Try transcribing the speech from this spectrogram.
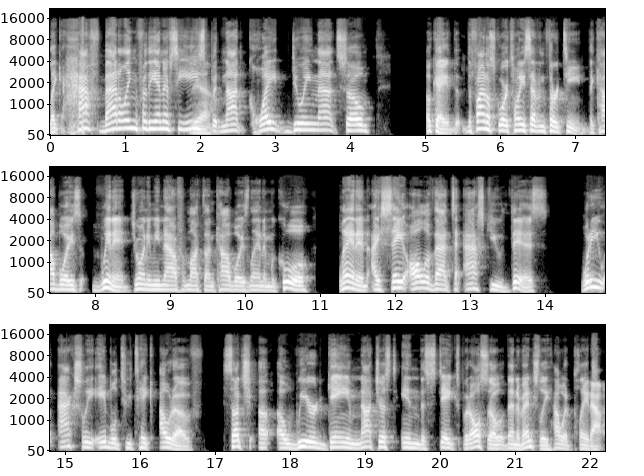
like half battling for the NFC East, yeah. but not quite doing that. So, Okay, the, the, final score 27 13. The Cowboys win it. Joining me now from Locked On Cowboys, Landon McCool. Landon, I say all of that to ask you this What are you actually able to take out of such a, a weird game, not just in the stakes, but also then eventually how it played out?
